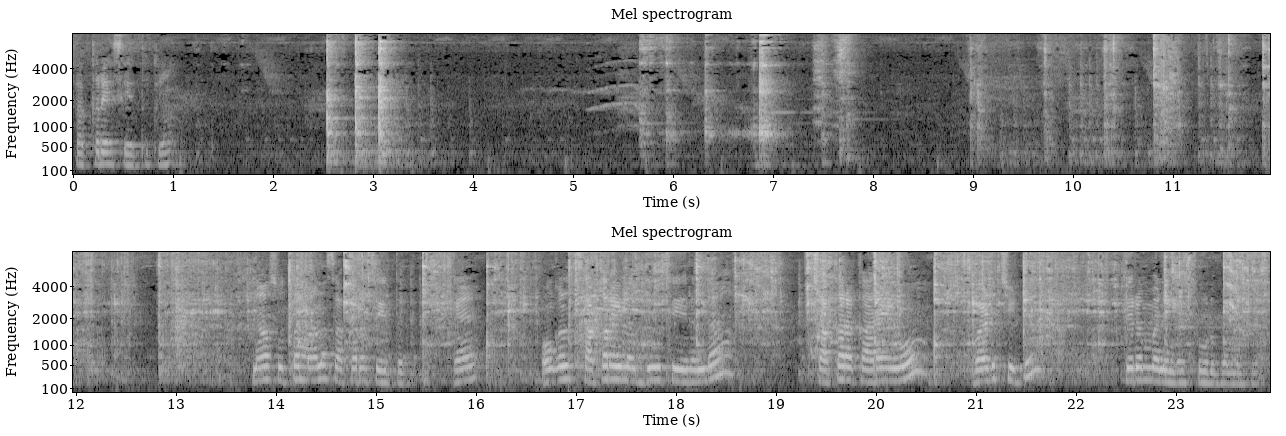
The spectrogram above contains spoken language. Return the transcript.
சர்க்கரை சேர்த்துக்கலாம். நான் சுத்தமான சர்க்கரை சேர்த்துருக்கேன் உங்களுக்கு சர்க்கரையில் தூசி இருந்தால் சர்க்கரை கரையும் வடிச்சிட்டு திரும்ப நீங்கள் சூடு பண்ணிக்கலாம்.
